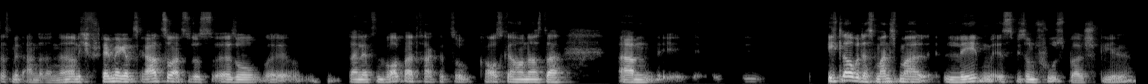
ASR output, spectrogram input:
das mit anderen. Ne? Und ich stelle mir jetzt gerade so, als du das äh, so äh, deinen letzten Wortbeitrag so rausgehauen hast, da ähm, ich glaube, dass manchmal Leben ist wie so ein Fußballspiel,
